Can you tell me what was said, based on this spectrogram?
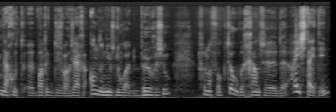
Nou goed, wat ik dus wou zeggen, ander nieuws nog uit Burgersoe. Vanaf oktober gaan ze de ijstijd in.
